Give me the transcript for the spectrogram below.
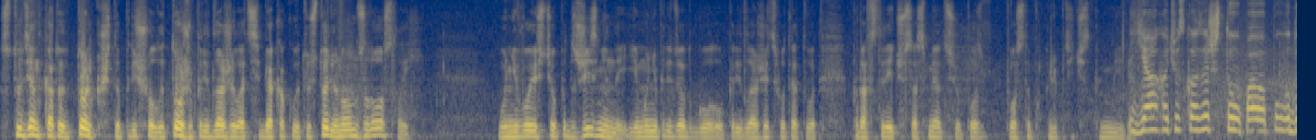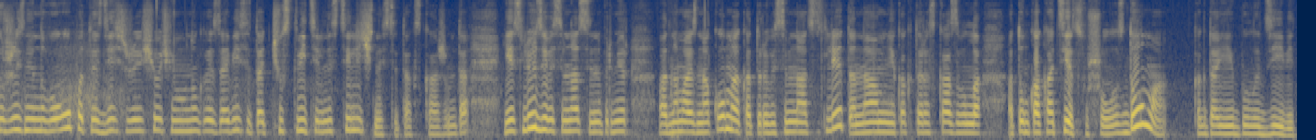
студент, который только что пришел и тоже предложил от себя какую-то историю, но он взрослый у него есть опыт жизненный, ему не придет в голову предложить вот это вот про встречу со смертью в постапокалиптическом мире. Я хочу сказать, что по поводу жизненного опыта здесь же еще очень многое зависит от чувствительности личности, так скажем. Да? Есть люди 18, например, одна моя знакомая, которая 18 лет, она мне как-то рассказывала о том, как отец ушел из дома, когда ей было 9-8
